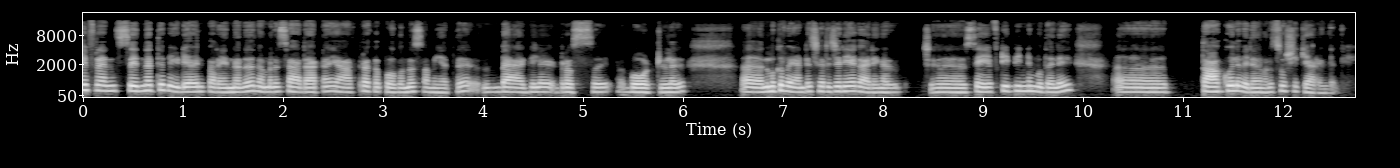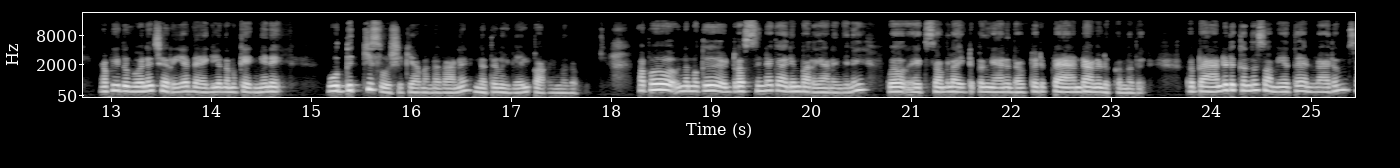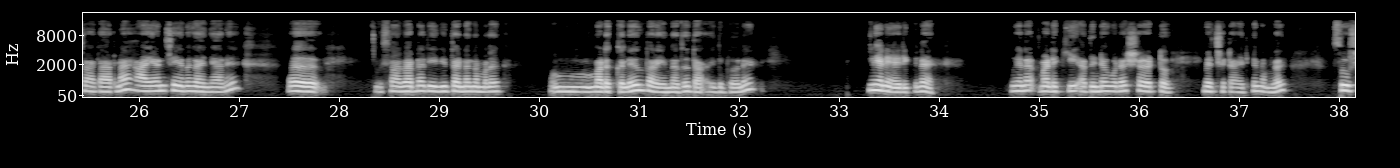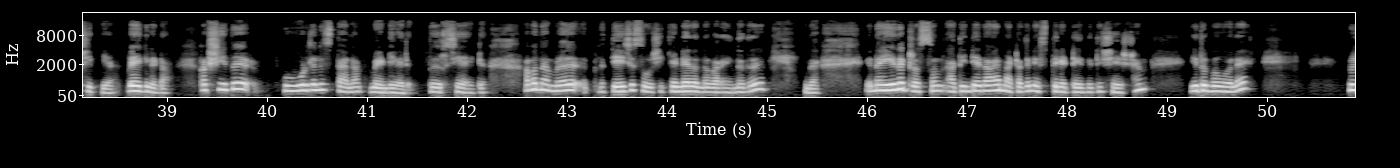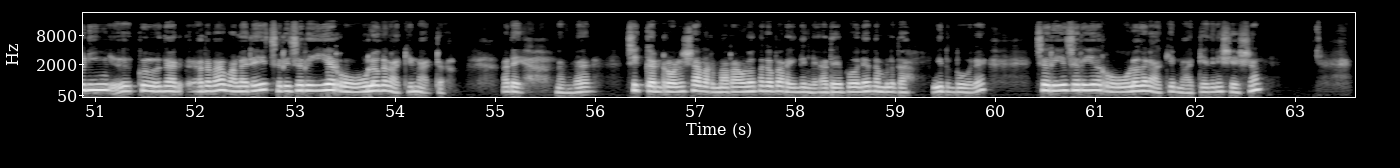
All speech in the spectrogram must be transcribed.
Hi friends ഇന്നത്തെ വീഡിയോയിൽ പറയുന്നത് നമ്മൾ സാധാരണ യാത്രയൊക്കെ പോകുന്ന സമയത്ത് ബാഗിൽ ഡ്രസ്സ് ബോട്ടിൽ നമുക്ക് വേണ്ട ചെറിയ ചെറിയ കാര്യങ്ങൾ സേഫ്റ്റി പിന്ന് മുതൽ താക്കോൽ വരെ നമ്മൾ സൂക്ഷിക്കാറുണ്ട്. അപ്പോൾ ഇതുപോലെ ചെറിയ ബാഗിൽ നമുക്ക് എങ്ങനെ ഒതുക്കി സൂക്ഷിക്കാമെന്നതാണ് ഇന്നത്തെ വീഡിയോയിൽ പറയുന്നത്. അപ്പോൾ നമുക്ക് ഡ്രസ്സിന്റെ കാര്യം പറയുകയാണെങ്കിൽ ഇപ്പോൾ എക്സാമ്പിൾ ആയിട്ട് ഇപ്പം ഞാൻ ഇതൊക്കെ ഒരു പാന്റാണ് എടുക്കുന്നത്. അപ്പോൾ പാന്റ് എടുക്കുന്ന സമയത്ത് എല്ലാവരും സാധാരണ അയൺ ചെയ്ത് കഴിഞ്ഞാൽ സാധാരണ രീതിയിൽ തന്നെ നമ്മൾ മടക്കൽ പറയുന്നത് ഇതുപോലെ ഇങ്ങനെ ആയിരിക്കും അല്ലേ ഇങ്ങനെ മടക്കി അതിന്റെ കൂടെ ഷർട്ടും വെച്ചിട്ടായിരിക്കും നമ്മൾ സൂക്ഷിക്കുക ബാഗിലിടാം. പക്ഷെ ഇത് കൂടുതൽ സ്ഥലം വേണ്ടി വരും തീർച്ചയായിട്ടും. അപ്പം നമ്മൾ പ്രത്യേകിച്ച് സൂക്ഷിക്കേണ്ടതെന്ന് പറയുന്നത് ഇത് ഏത് ഡ്രസ്സും അതിന്റെതായ മട്ടത്തിൽ ഇസ്തിരിട്ടതിന് ശേഷം ഇതുപോലെ കുനി അഥവാ വളരെ ചെറിയ ചെറിയ റോളുകളാക്കി മാറ്റുക. അതെ നമ്മൾ ചിക്കൻ റോൾ ഷവർമ റോൾ എന്നൊക്കെ പറയുന്നില്ലേ? അതേപോലെ നമ്മൾ നമ്മളിതാ ഇതുപോലെ ചെറിയ ചെറിയ റോളുകളാക്കി മാറ്റിയതിന് ശേഷം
